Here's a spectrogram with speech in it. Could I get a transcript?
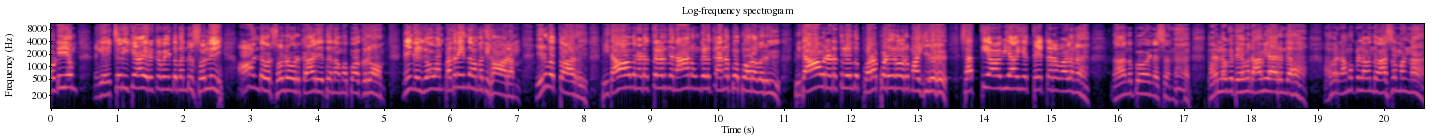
முடியும். நீங்கள் எச்சரிக்கையாக இருக்க வேண்டும் என்று சொல்லி ஆண்டவர் சொல்கிற ஒரு காரியத்தை நாம் பார்க்குறோம். நீங்கள் யோவான் பதினைந்தாம் அதிகாரம் இருபத்தாறு. பிதாவினிடத்திலிருந்து நான் உங்களுக்கு அனுப்ப போறவர். பிதாவினிடத்திலிருந்து புறப்படுகிறவர் ஆகிய சத்தியாவியாகிய தேட்டரவாளன நான் அனுப்ப என்ன சொன்னார்? பரலோக தேவன் ஆவியா இருந்தா அவர் நமக்குள்ள வந்து வாசம் பண்ண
